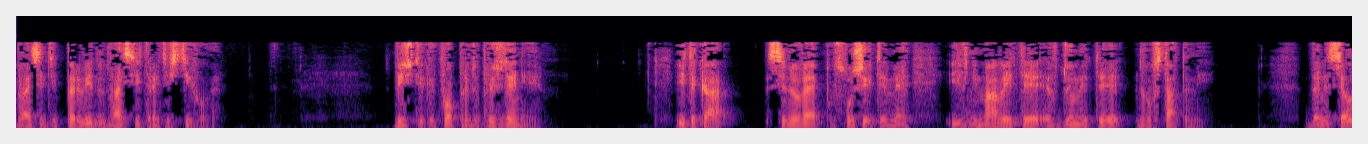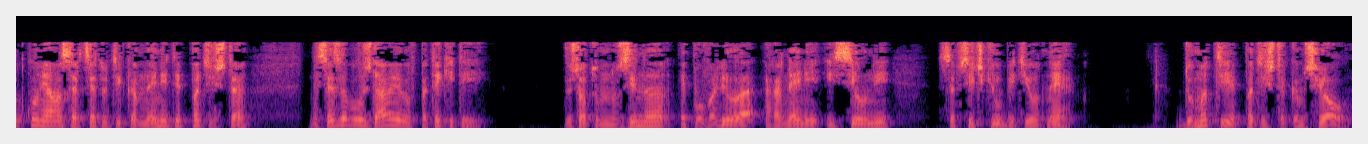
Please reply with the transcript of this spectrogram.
21 до 23 стихове. Вижте какво предупреждение. И така, синове, послушайте ме и внимавайте в думите на устата ми. Да не се отклонява сърцето ти към нейните пътища, не се заблуждавай в пътеките й, защото мнозина е повалила ранени и силни, са всички убити от нея. Думът ти е пътища към Шиол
